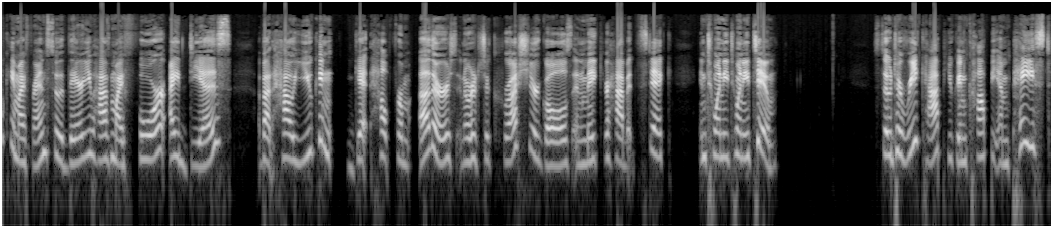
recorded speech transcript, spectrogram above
Okay, my friends. So there you have my four ideas about how you can get help from others in order to crush your goals and make your habits stick in 2022. So to recap, you can copy and paste,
